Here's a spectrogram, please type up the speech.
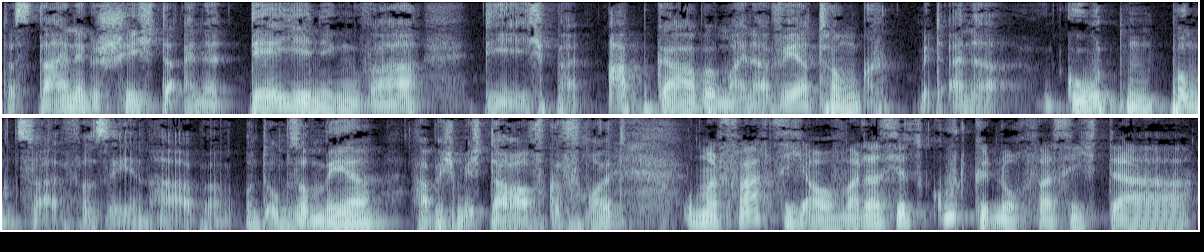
dass deine Geschichte eine derjenigen war, die ich bei Abgabe meiner Wertung mit einer guten Punktzahl versehen habe. Und umso mehr habe ich mich darauf gefreut. Und man fragt sich auch, war das jetzt gut genug, was ich da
